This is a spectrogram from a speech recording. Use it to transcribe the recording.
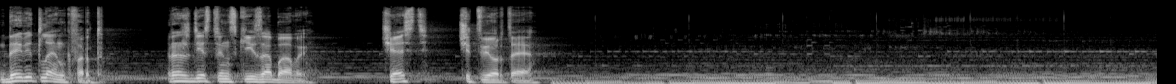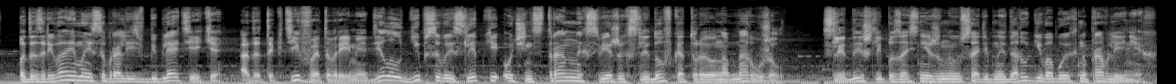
Дэвид Лэнгфорд. Рождественские забавы. Часть четвертая. Подозреваемые собрались в библиотеке, а детектив в это время делал гипсовые слепки очень странных свежих следов, которые он обнаружил. Следы шли по заснеженной усадебной дороге в обоих направлениях.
